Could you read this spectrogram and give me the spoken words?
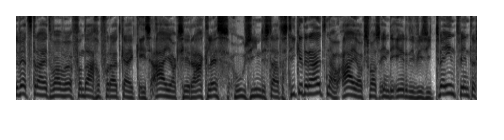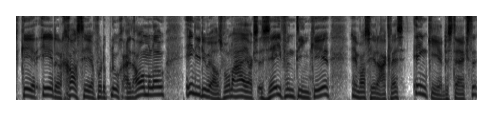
De wedstrijd waar we vandaag op vooruit kijken is Ajax-Heracles. Hoe zien de statistieken eruit? Nou, Ajax was in de Eredivisie 22 keer eerder gastheer voor de ploeg uit Almelo. In die duels won Ajax 17 keer en was Heracles één keer de sterkste.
